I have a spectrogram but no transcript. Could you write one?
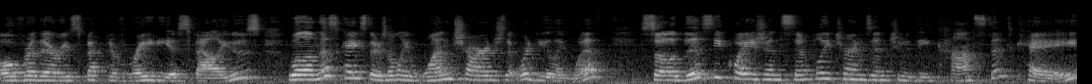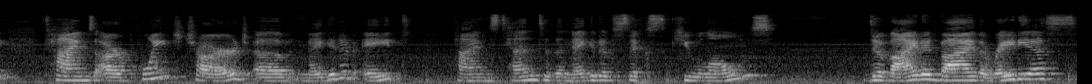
over their respective radius values. Well, in this case, there's only one charge that we're dealing with. So this equation simply turns into the constant K times our point charge of negative 8 times 10 to the negative 6 coulombs divided by the radius,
